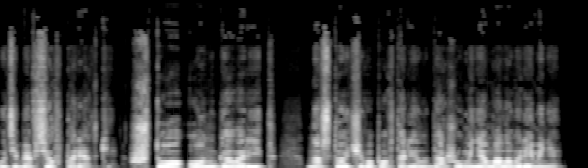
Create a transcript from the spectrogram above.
у тебя все в порядке?» «Что он говорит?» — настойчиво повторила Даша. «У меня мало времени».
